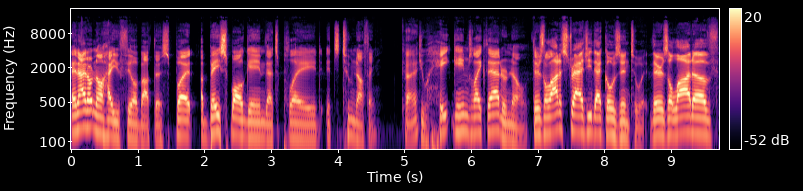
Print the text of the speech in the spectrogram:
And I don't know how you feel about this, but a baseball game that's played, it's 2 nothing. Okay. Do you hate games like that or no? There's a lot of strategy that goes into it. There's a lot of,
